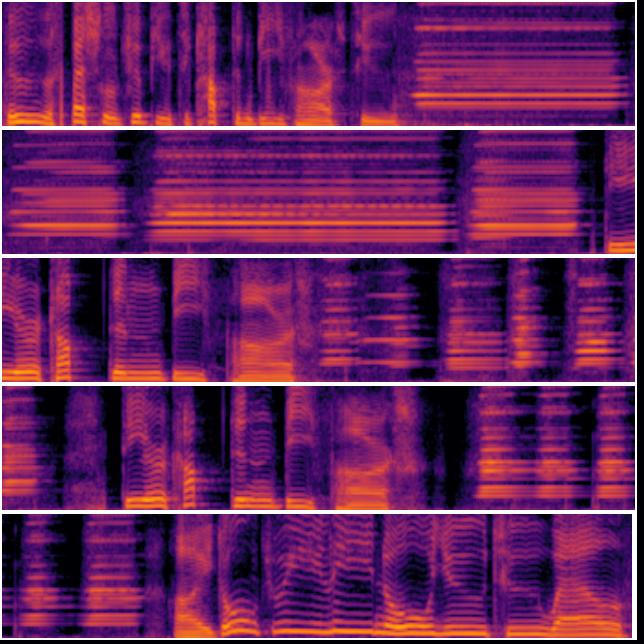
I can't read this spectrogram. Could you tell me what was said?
This is a special tribute to Captain Beefheart too. Dear Captain Beefheart. Dear Captain Beefheart. I don't really know you too well.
